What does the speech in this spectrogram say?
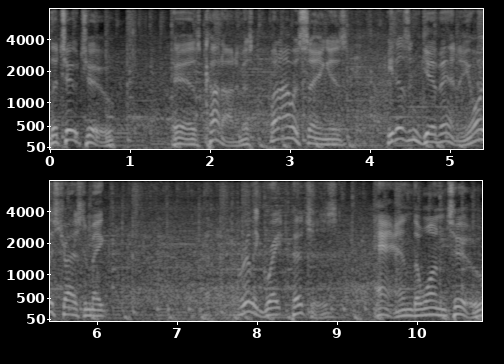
The 2-2 is cut on and missed. What I was saying is he doesn't give in. He always tries to make really great pitches. And the one two,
